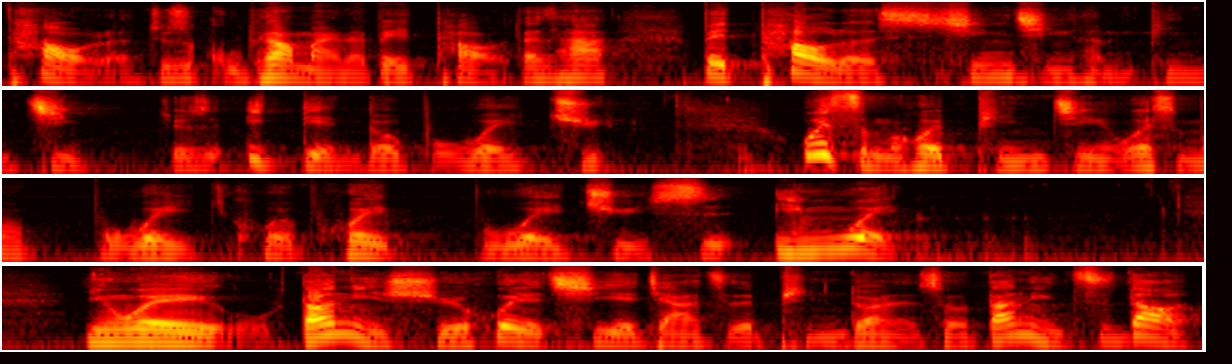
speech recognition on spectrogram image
套了，就是股票买了被套，但是他被套了，心情很平静，就是一点都不畏惧。为什么会平静？为什么不畏会会不畏惧？是因为。因为当你学会了企业价值的评断的时候，当你知道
